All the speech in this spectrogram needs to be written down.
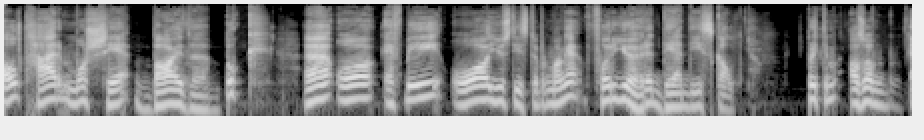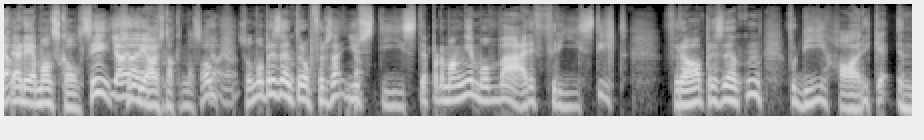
alt her må skje by the book, eh, og FBI og Justisdepartementet får gjøre det de skal. Altså, Det er det man skal si, Ja, ja, som vi har snakket masse om. Sånn må presidenter oppføre seg. Justisdepartementet må være fristilt fra presidenten, for de har ikke en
